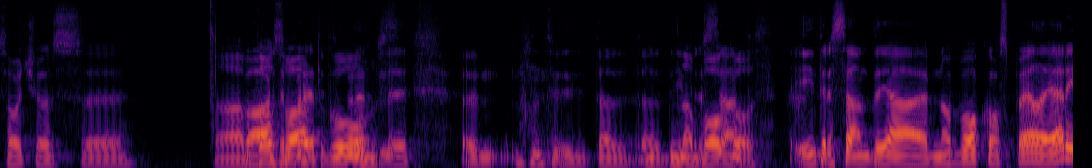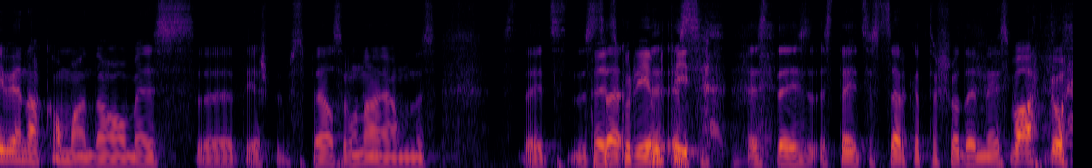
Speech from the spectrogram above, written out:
Sočos. Uh, Vārds vārds gūms. Tāda tāda interesanta. Interesanti, jā, no Boko spēlēja arī vienā komandā, un mēs tieši pirms spēles runājām. Es, Es teicu, es, teicu, iemetīs? Es, es, teicu, es teicu, es ceru, ka tu šodien neesi vārtos,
